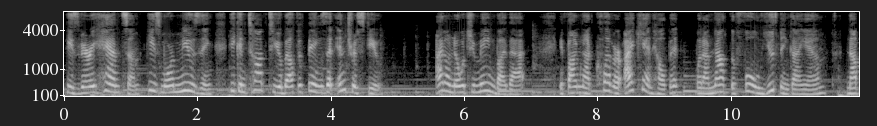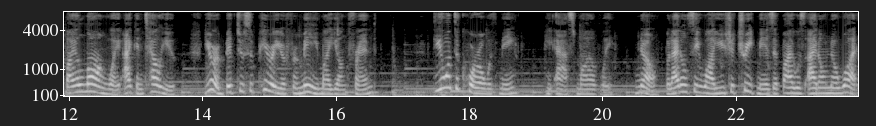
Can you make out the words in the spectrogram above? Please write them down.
He's very handsome. He's more amusing. He can talk to you about the things that interest you. I don't know what you mean by that. If I'm not clever, I can't help it, but I'm not the fool you think I am. Not by a long way, I can tell you. You're a bit too superior for me, my young friend. Do you want to quarrel with me? he asked mildly. No, but I don't see why you should treat me as if I was I don't know what.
